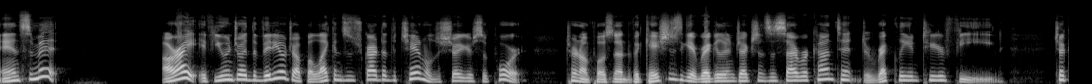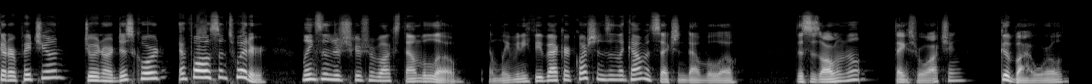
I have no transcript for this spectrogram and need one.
and submit. All right, if you enjoyed the video, drop a like and subscribe to the channel to show your support. Turn on post notifications to get regular injections of cyber content directly into your feed. Check out our Patreon, join our Discord, and follow us on Twitter. Links in the description box down below. And leave any feedback or questions in the comments section down below. This is Almond Milk. Thanks for watching. Goodbye, world.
